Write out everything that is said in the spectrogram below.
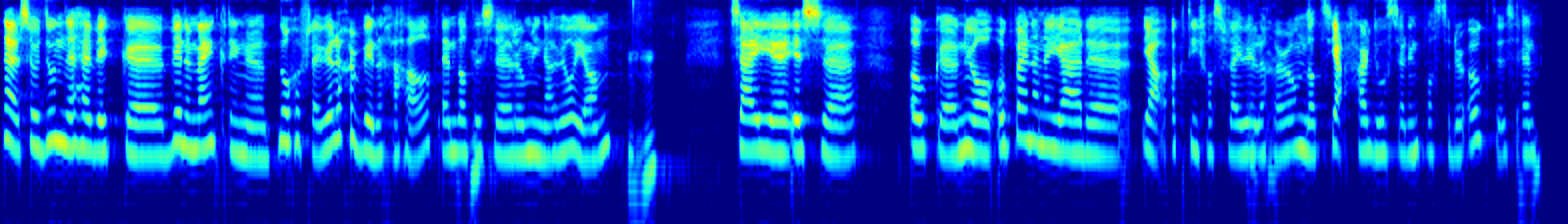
nou, zodoende heb ik eh, binnen mijn kringen nog een vrijwilliger binnengehaald en dat is eh, Romina William. Mhm. Zij eh, is ook eh, nu al ook bijna een jaar eh, ja, actief als vrijwilliger, omdat ja, haar doelstelling paste er ook tussen. En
